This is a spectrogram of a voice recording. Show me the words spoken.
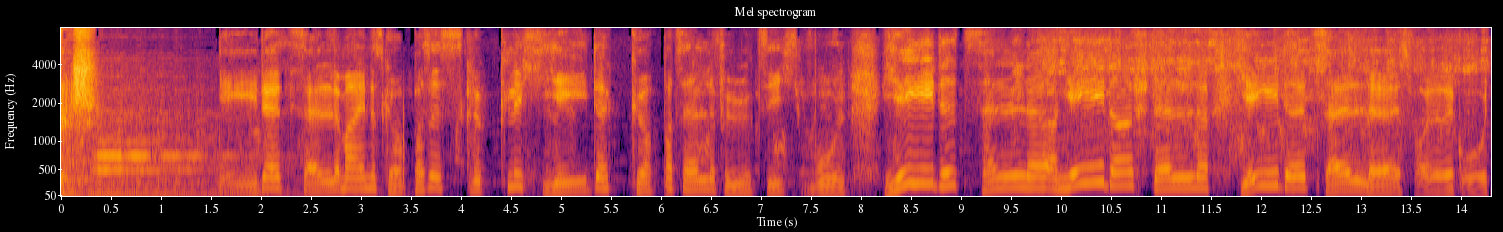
Message. Jede Zelle meines Körpers ist glücklich, jede Körperzelle fühlt sich wohl. Jede Zelle an jeder Stelle, jede Zelle ist voll gut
